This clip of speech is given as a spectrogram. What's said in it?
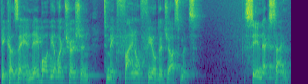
because they enable the electrician to make final field adjustments. See you next time.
